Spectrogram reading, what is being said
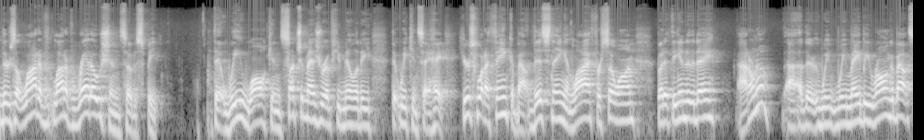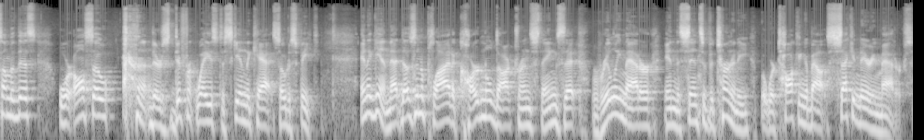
there's a lot of lot of red ocean, so to speak that we walk in such a measure of humility that we can say, hey, here's what I think about this thing in life or so on. But at the end of the day, I don't know. Uh, there, we, we may be wrong about some of this, or also there's different ways to skin the cat, so to speak. And again, that doesn't apply to cardinal doctrines, things that really matter in the sense of eternity, but we're talking about secondary matters.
